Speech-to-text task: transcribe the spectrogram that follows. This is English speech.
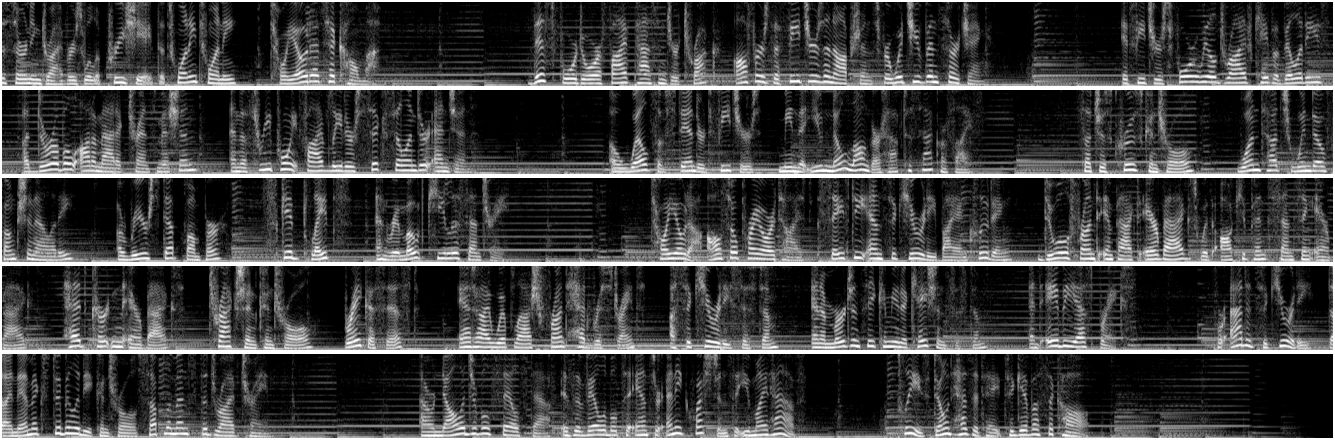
discerning drivers will appreciate the 2020 Toyota Tacoma. This four-door, five-passenger truck offers the features and options for which you've been searching. It features four-wheel drive capabilities, a durable automatic transmission, and a 3.5-liter six-cylinder engine. A wealth of standard features mean that you no longer have to sacrifice, such as cruise control, one-touch window functionality, a rear step bumper, skid plates, and remote keyless entry. Toyota also prioritized safety and security by including dual front impact airbags with occupant sensing airbag, head curtain airbags, traction control, brake assist, anti-whiplash front head restraints, a security system, an emergency communication system, and ABS brakes. For added security, Dynamic Stability Control supplements the drivetrain. Our knowledgeable sales staff is available to answer any questions that you might have. Please don't hesitate to give us a call.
